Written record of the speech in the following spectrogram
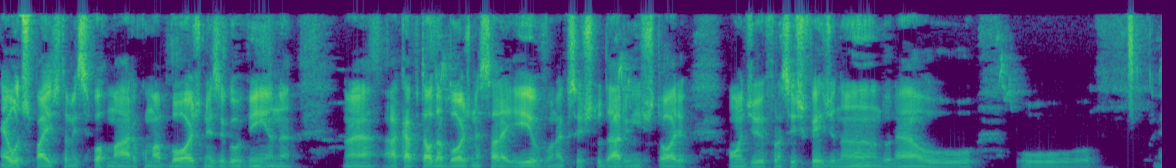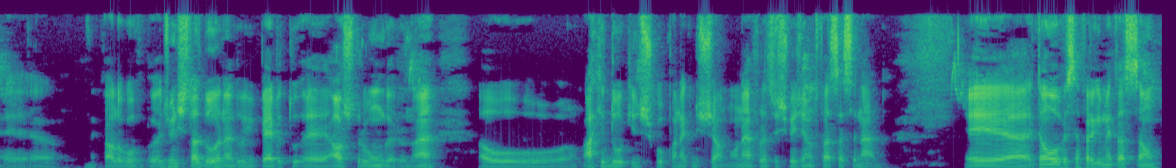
É, outros países também se formaram, como a Bósnia e Herzegovina, né? A capital da Bósnia é Sarajevo, né? que vocês estudaram em história, onde Francisco Ferdinando, né? o, o, é, é o administrador né? do Império é, Austro-Húngaro, né? o arquiduque, desculpa, né? que eles chamam, né? Francisco Ferdinando foi assassinado. É, então houve essa fragmentação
